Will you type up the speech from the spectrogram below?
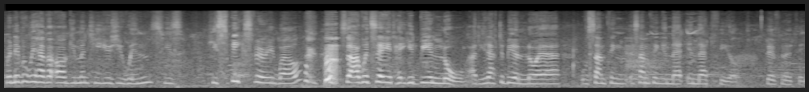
whenever we have an argument, he usually wins. He's, he speaks very well, so I would say he'd be in law. He'd have to be a lawyer or something, something in that in that field, definitely.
